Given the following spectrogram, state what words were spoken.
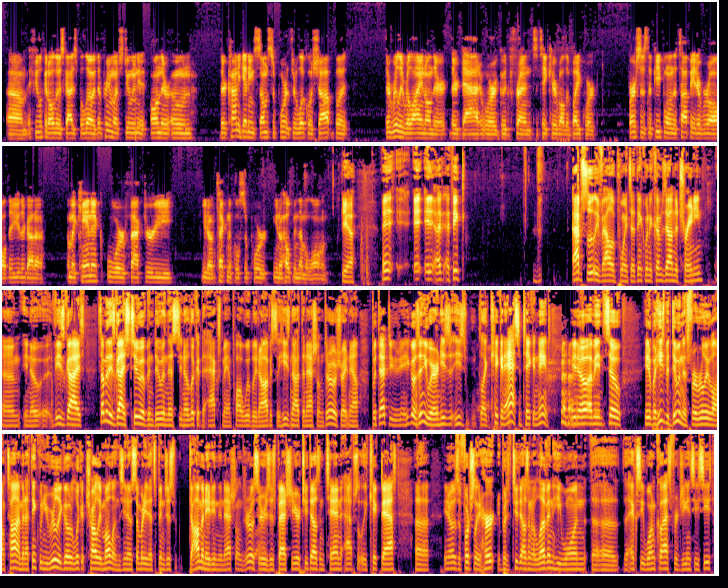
Um, if you look at all those guys below, they're pretty much doing it on their own. They're kind of getting some support through local shop, but they're really relying on their their dad or a good friend to take care of all the bike work. Versus the people in the top eight overall, they either got a a mechanic or factory, you know, technical support, you know, helping them along. Yeah, I, I think th- absolutely valid points. I think when it comes down to training, um, you know, uh, these guys, some of these guys too have been doing this. You know, look at the Axeman, Paul Whibley. Now, obviously, he's not the national enduros right now, but that dude, he goes anywhere and he's he's like kicking ass and taking names. You know, I mean, so. You know, but he's been doing this for a really long time, and I think when you really go to look at Charlie Mullins, you know, somebody that's been just dominating the National Enduro Series this past year, 2010, absolutely kicked ass. Uh, you know, was unfortunately hurt, but in 2011 he won the uh, the XC1 class for GNCCs.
